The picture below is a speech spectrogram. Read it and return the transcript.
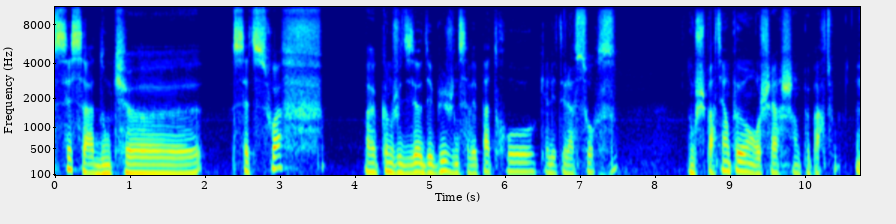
C'est ça. Donc euh, cette soif, bah, comme je vous disais au début, je ne savais pas trop quelle était la source. Donc je suis parti un peu en recherche un peu partout.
